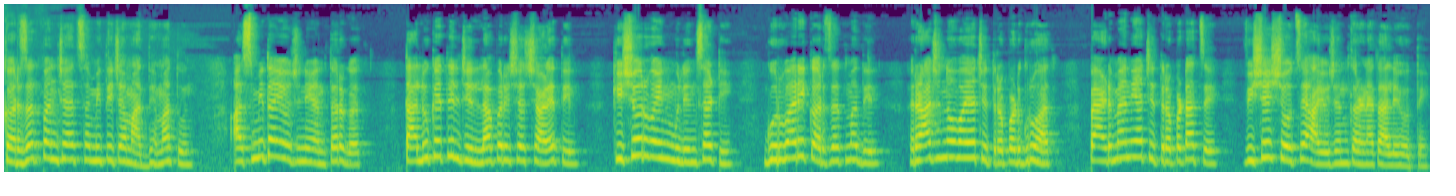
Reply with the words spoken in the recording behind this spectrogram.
कर्जत पंचायत समितीच्या माध्यमातून अस्मिता योजनेअंतर्गत तालुक्यातील जिल्हा परिषद शाळेतील किशोरवयीन मुलींसाठी गुरुवारी कर्जतमधील राजनोवा या चित्रपटगृहात पॅडमॅन या चित्रपटाचे विशेष शोचे आयोजन करण्यात आले होते.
